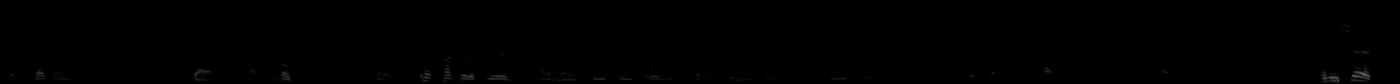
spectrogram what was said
that are struggling, that are hopeless. Uh, Kent Hunter was here, I don't know, two, three, four years. It was only two years ago? Are you sure? It's better. It's probably like 10 years ago. Right? And he said,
